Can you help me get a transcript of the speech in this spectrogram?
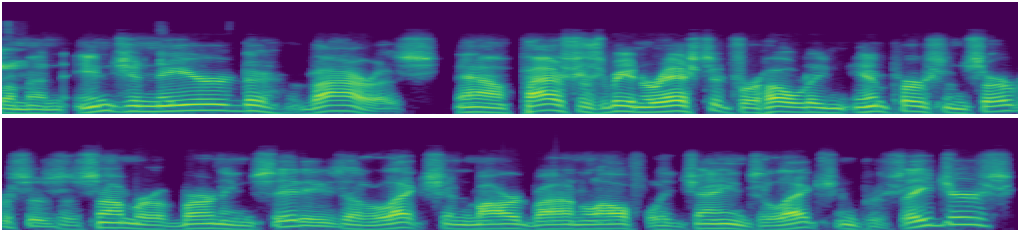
from an engineered virus. Now, pastors are being arrested for holding in person services, a summer of burning cities, an election marred by unlawfully changed election procedures,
